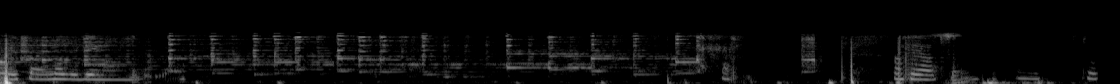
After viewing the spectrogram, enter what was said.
Okay, try another game. Okay, I'll. Still.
